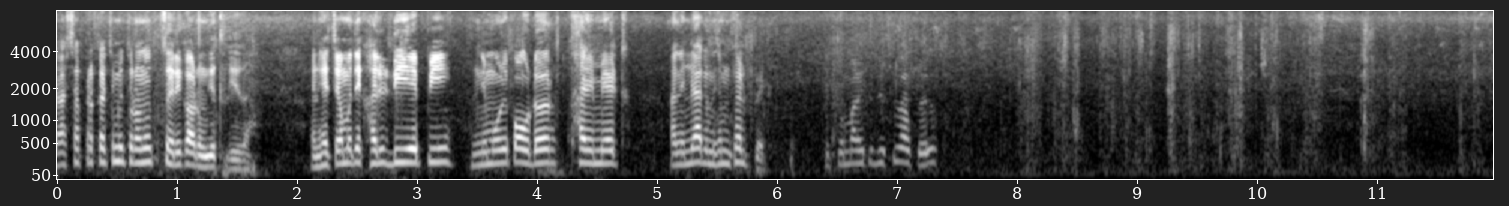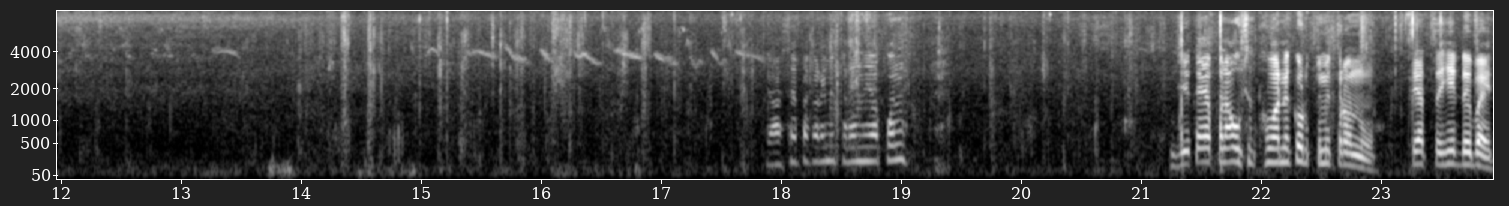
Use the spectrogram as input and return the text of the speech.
अशा प्रकारची मित्रांनो चरी काढून घेतली जा. आणि ह्याच्यामध्ये खाली डी ए पी निमोळी पावडर थायमेट आणि मॅग्नेशियम सल्फेट. हे तुम्हाला इथे दिसून असेल अशा प्रकारे मित्रांनो आपण जे काय आपण औषध फवारणी करतो मित्रांनो त्याचं हे डबे आहेत.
